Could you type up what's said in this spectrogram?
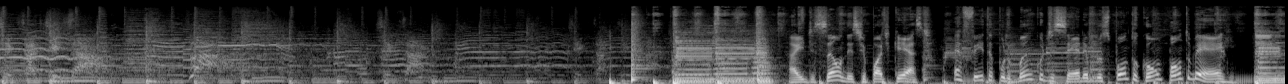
Tic-tac, tic-tac. Fly. Tic-tac. Tic-tac, tic-tac. A edição deste podcast é feita por bancodecérebros.com.br.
